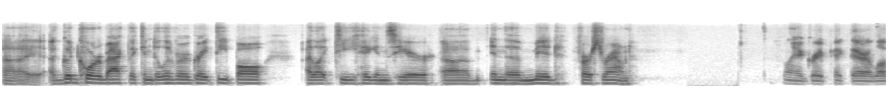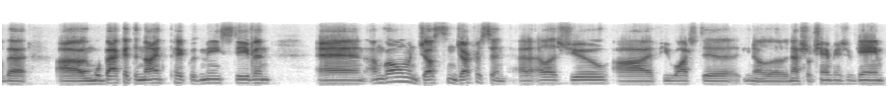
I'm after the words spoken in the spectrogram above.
uh, a good quarterback that can deliver a great deep ball, I like Tee Higgins here um, in the mid first round. Definitely a great pick there. I love that. Uh, and we're back at the ninth pick with me, Steven. And I'm going with Justin Jefferson at LSU. Uh, if you watched the you know the national championship game,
